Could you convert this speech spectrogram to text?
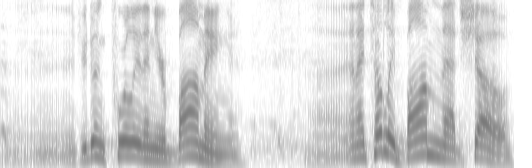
Uh, if you're doing poorly, then you're bombing. Uh, and I totally bombed that show.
